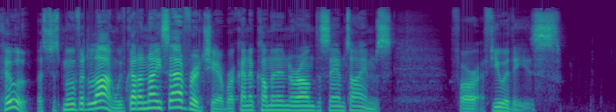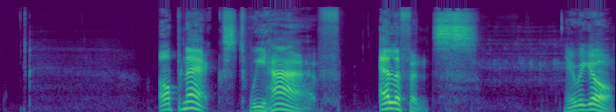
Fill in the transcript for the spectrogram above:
Cool. Let's just move it along. We've got a nice average here. We're kind of coming in around the same times for a few of these. Up next, we have elephants. Here we go.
